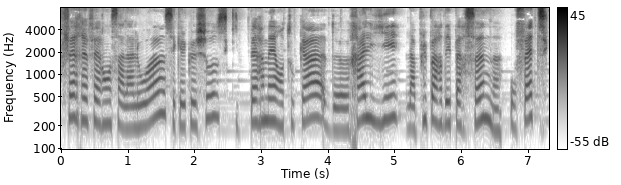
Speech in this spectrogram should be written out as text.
Faire référence à la loi, c'est quelque chose qui permet en tout cas de rallier la plupart des personnes au fait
